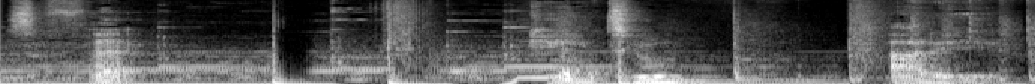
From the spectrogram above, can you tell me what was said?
It's a fact. King two, out of here.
